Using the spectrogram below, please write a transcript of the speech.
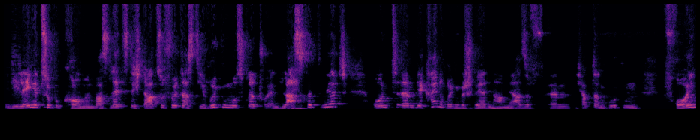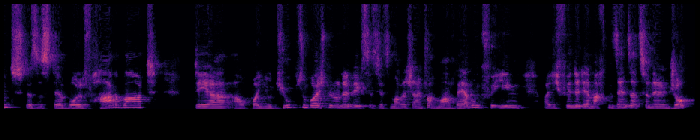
in die Länge zu bekommen, was letztlich dazu führt, dass die Rückenmuskulatur entlastet wird und ähm, wir keine Rückenbeschwerden haben. Ja, also ähm, ich habe da einen guten Freund, das ist der Wolf Harvard, der auch bei YouTube zum Beispiel unterwegs ist. Jetzt mache ich einfach mal Werbung für ihn, weil ich finde, der macht einen sensationellen Job.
